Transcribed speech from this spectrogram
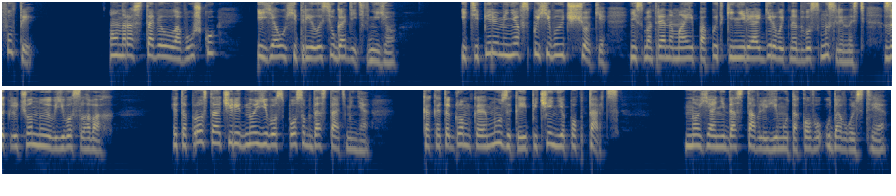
Тфу ты! Он расставил ловушку, и я ухитрилась угодить в нее. И теперь у меня вспыхивают щеки, несмотря на мои попытки не реагировать на двусмысленность, заключенную в его словах. Это просто очередной его способ достать меня, как эта громкая музыка и печенье поп-тартс. Но я не доставлю ему такого удовольствия.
